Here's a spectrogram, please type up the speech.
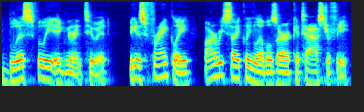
blissfully ignorant to it, because frankly, our recycling levels are a catastrophe.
